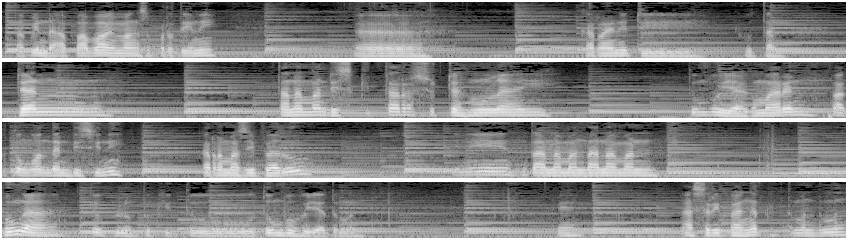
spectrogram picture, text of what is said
Tapi tidak apa-apa memang seperti ini. Eh, karena ini di hutan. Dan tanaman di sekitar sudah mulai tumbuh ya. Kemarin waktu konten di sini karena masih baru ini tanaman-tanaman bunga itu belum begitu tumbuh ya teman. Oke asri banget teman-teman.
